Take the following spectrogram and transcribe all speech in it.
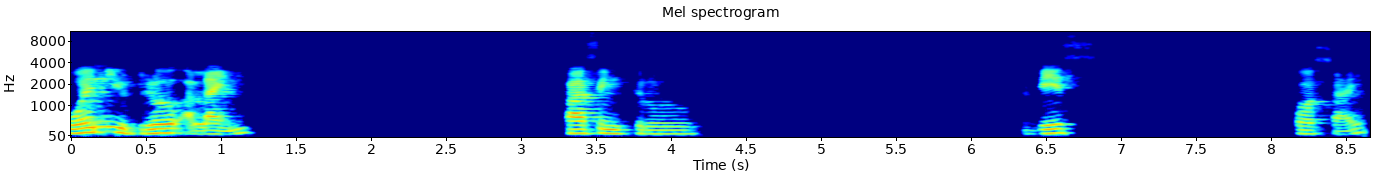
when you draw a line passing through this foci,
